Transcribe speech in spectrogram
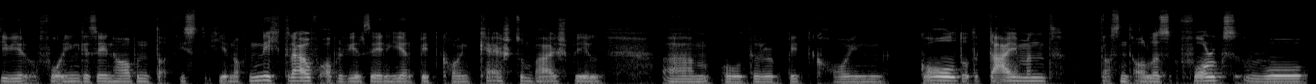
die wir vorhin gesehen haben, da ist hier noch nicht drauf, aber wir sehen hier Bitcoin Cash zum Beispiel ähm, oder Bitcoin Gold oder Diamond. Das sind alles Forks, wo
